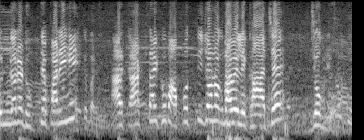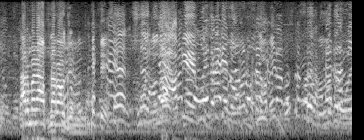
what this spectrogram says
অন্ডরে ঢুকতে পারিনি আর কার্ডটাই খুব আপত্তিজনক ভাবে লেখা আছে যোগ্য। তার মানে আপনারাও যোগ্য। আপনি একুশ তারিখে নবান্ন যাবেন? ব্যবস্থা স্যার, করুন। আমাদের আমি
